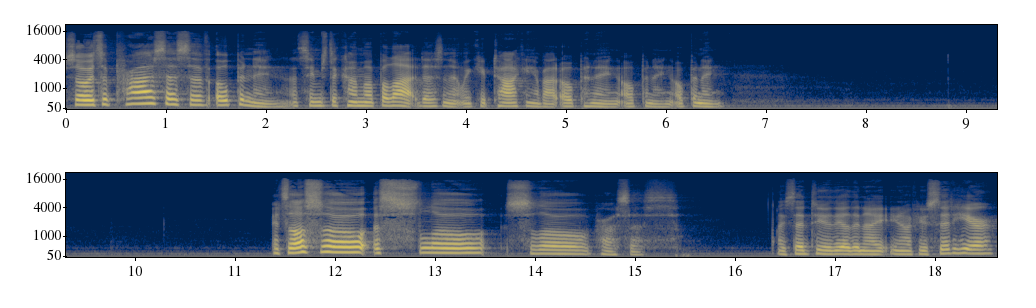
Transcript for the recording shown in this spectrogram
So it's a process of opening. That seems to come up a lot, doesn't it? We keep talking about opening, opening, opening. It's also a slow, slow process. I said to you the other night, you know, if you sit here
